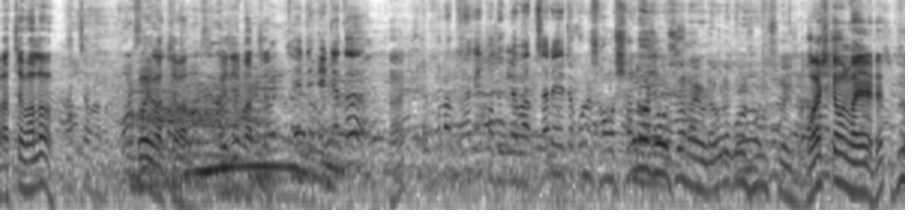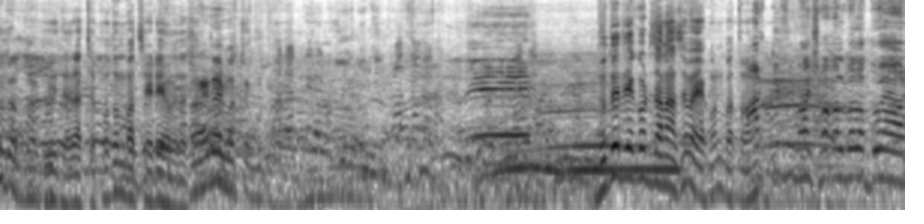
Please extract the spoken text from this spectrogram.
বাচ্চা ভালো? আচ্ছা ভালো। কই বাচ্চা ভালো? এই যে বাচ্চা। এটা- এটা তো হ্যাঁ? এটা এটা বয়স কেমন ভাই দুই দাঁত দাঁত আচ্ছা প্রথম বাচ্চা এটাই হবে এটাই বাচ্চা প্রথম। দুধের রেকর্ড জানা আছে ভাই এখন বর্তমানে। আট কেজি ভাই সকালবেলা দোয়া আট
